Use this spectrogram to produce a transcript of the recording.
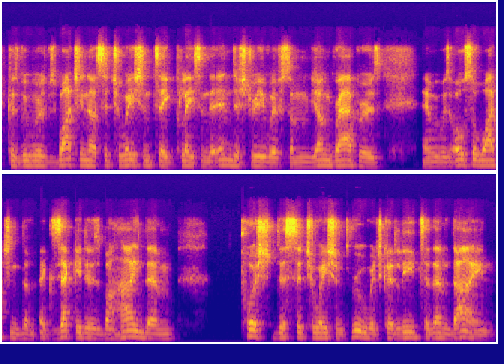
because we were watching a situation take place in the industry with some young rappers, and we was also watching the executives behind them push this situation through, which could lead to them dying.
